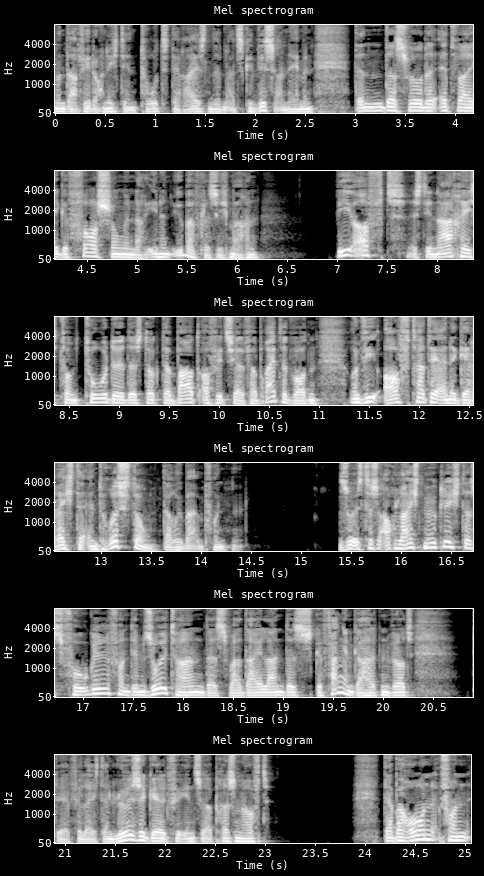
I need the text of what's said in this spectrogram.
Man darf jedoch nicht den Tod der Reisenden als gewiss annehmen, denn das würde etwaige Forschungen nach ihnen überflüssig machen. Wie oft ist die Nachricht vom Tode des Dr. Barth offiziell verbreitet worden, und wie oft hat er eine gerechte Entrüstung darüber empfunden? So ist es auch leicht möglich, dass Vogel von dem Sultan des Wadai-Landes gefangen gehalten wird, der vielleicht ein Lösegeld für ihn zu erpressen hofft. Der Baron von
